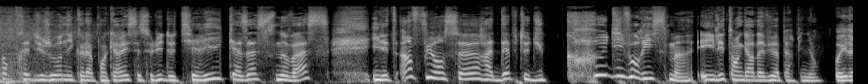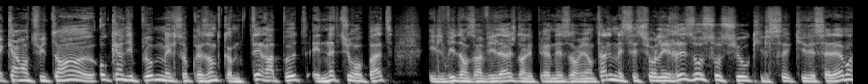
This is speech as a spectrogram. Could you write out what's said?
portrait du jour, Nicolas Poincaré, c'est celui de Thierry Casas-Novas. Il est influenceur, adepte du crudivorisme et il est en garde à vue à Perpignan. Oui, il a 48 ans, euh, aucun diplôme, mais il se présente comme thérapeute et naturopathe. Il vit dans un village dans les Pyrénées-Orientales, mais c'est sur les réseaux sociaux qu'il est célèbre.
